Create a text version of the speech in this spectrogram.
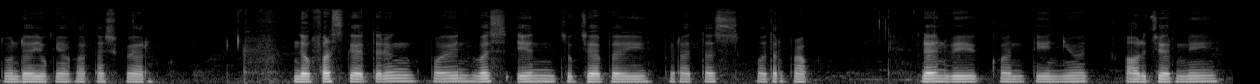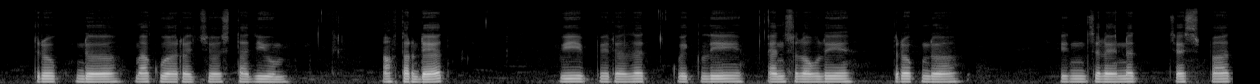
to the Yogyakarta Square. The first gathering point was in Jogja Bay Pirates Water Park. Then we continued our journey through the Maguarajo Stadium. After that, we pedaled quickly and slowly through the inclined chest path,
